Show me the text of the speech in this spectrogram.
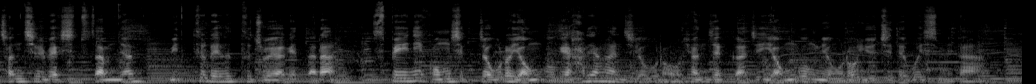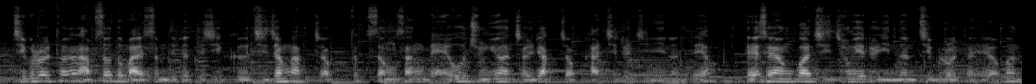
1713년 위트레흐트 조약에 따라 스페인이 공식적으로 영국의 할양한 지역으로 현재까지 영국령으로 유지되고 있습니다. 지브롤터는 앞서도 말씀드렸듯이 그 지정학적 특성상 매우 중요한 전략적 가치를 지니는데요. 대서양과 지중해를 잇는 지브롤터 해협은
